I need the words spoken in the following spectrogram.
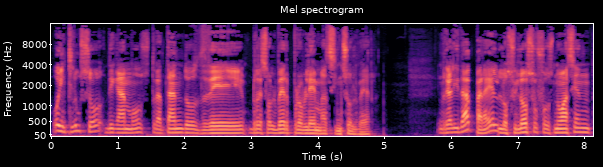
o incluso, digamos, tratando de resolver problemas sin solver. En realidad, para él, los filósofos no hacen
